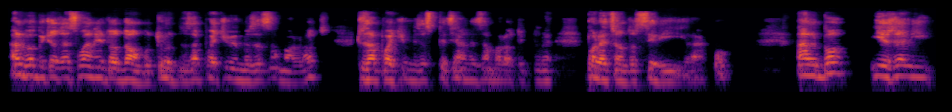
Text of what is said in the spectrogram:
albo być odesłany do domu, trudno, zapłacimy mu za samolot, czy zapłacimy za specjalne samoloty, które polecą do Syrii i Iraku, albo jeżeli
